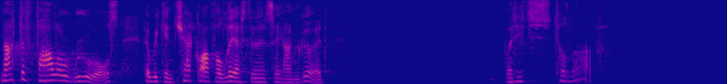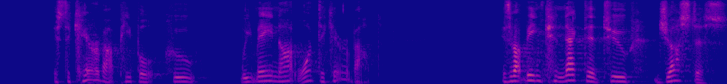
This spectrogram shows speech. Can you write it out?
Not to follow rules that we can check off a list and then say, I'm good, but it's to love. It's to care about people who we may not want to care about. It's about being connected to justice.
